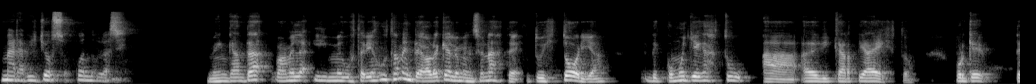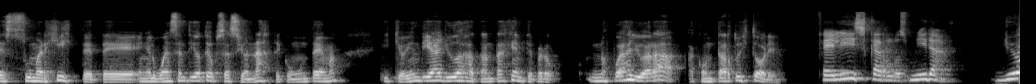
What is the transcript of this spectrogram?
maravilloso cuando lo hacen. Me encanta, Pamela, y me gustaría justamente, ahora que lo mencionaste, tu historia de cómo llegas tú a, dedicarte a esto, porque te sumergiste, te, en el buen sentido te obsesionaste con un tema y que hoy en día ayudas a tanta gente, pero ¿nos puedes ayudar a, contar tu historia? Feliz, Carlos. Mira, yo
